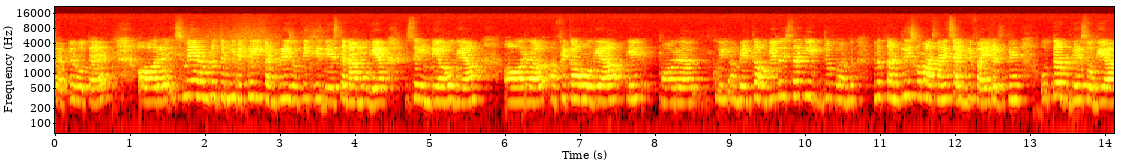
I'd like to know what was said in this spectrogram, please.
फैक्टर होता है। और इसमें हम लोग जनरली देखते हैं कि कंट्रीज़ होती है किसी देश का नाम हो गया जैसे इंडिया हो गया और अफ्रीका हो गया ए, और कोई अमेरिका हो गया तो इस तरह की जो मतलब कंट्रीज़ को हम आसानी से आइडेंटिफाई कर सकते हैं। उत्तर प्रदेश हो गया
